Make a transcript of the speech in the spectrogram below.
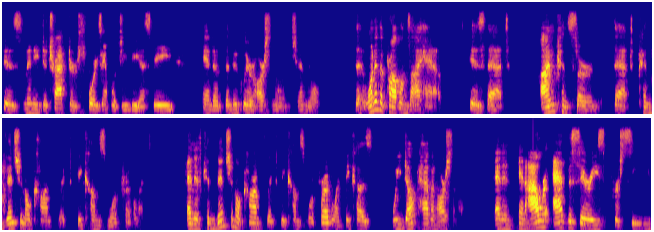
is many detractors, for example, of GBSD and of the nuclear arsenal in general. That one of the problems I have is that I'm concerned that conventional conflict becomes more prevalent. And if conventional conflict becomes more prevalent because we don't have an arsenal and, in, and our adversaries perceive,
